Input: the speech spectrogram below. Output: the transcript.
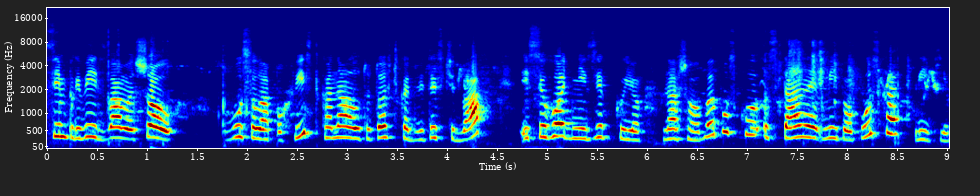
Всім привіт! З вами шоу Вусала по хвіст каналу Туточка 2002. І сьогодні зіркою нашого випуску стане мій попуска Рікі.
